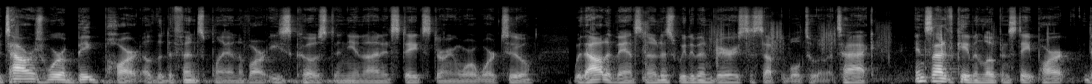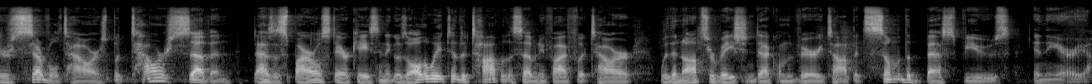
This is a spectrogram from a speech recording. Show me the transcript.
The towers were a big part of the defense plan of our East Coast in the United States during World War II. Without advance notice, we'd have been very susceptible to an attack. Inside of Cape Henlopen State Park, there's several towers, but Tower 7 that has a spiral staircase and it goes all the way to the top of the 75 foot tower with an observation deck on the very top. It's some of the best views in the area.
